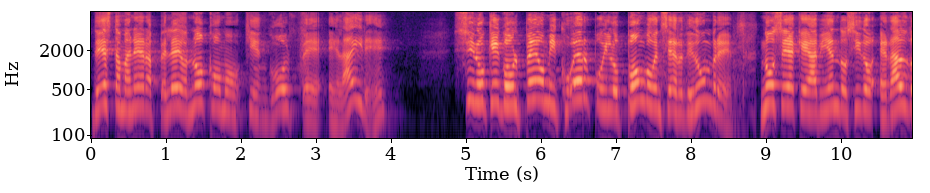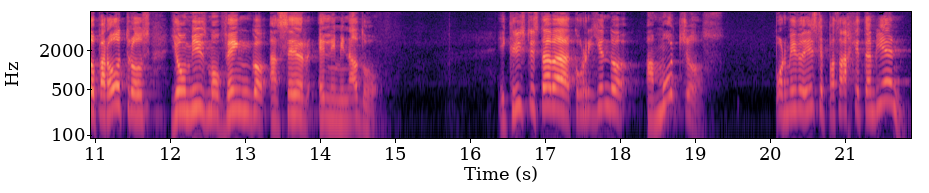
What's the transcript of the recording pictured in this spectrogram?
de esta manera peleo, no como quien golpe el aire, sino que golpeo mi cuerpo y lo pongo en servidumbre, no sea que habiendo sido heraldo para otros, yo mismo vengo a ser eliminado. Y Cristo estaba corrigiendo a muchos por medio de este pasaje también.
